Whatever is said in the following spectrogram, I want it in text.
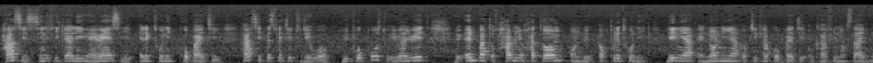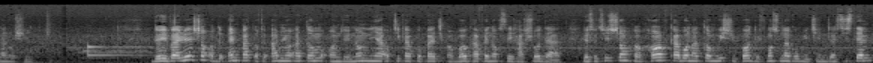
has its significantly enhanced electronic property. As a perspective to the work, we propose to evaluate the impact of aluminum atom on the optoelectronic, linear and nonlinear optical property of graphene oxide nanosheet. The evaluation of the impact of the aluminum atom on the nonlinear optical property of oxide has shown that the substitution of half carbon atom which support the functional group within the system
